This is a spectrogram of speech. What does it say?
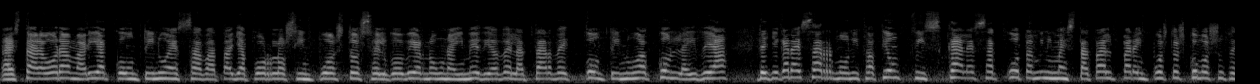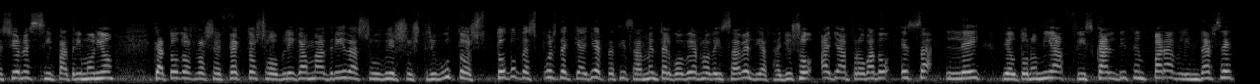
A esta hora, María, continúa esa batalla por los impuestos. El Gobierno, una y media de la tarde, continúa con la idea de llegar a esa armonización fiscal, a esa cuota mínima estatal para impuestos como sucesiones y patrimonio, que a todos los efectos obliga a Madrid a subir sus tributos. Todo después de que ayer, precisamente, el Gobierno de Isabel Díaz Ayuso haya aprobado esa ley de autonomía fiscal, dicen, para blindarse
